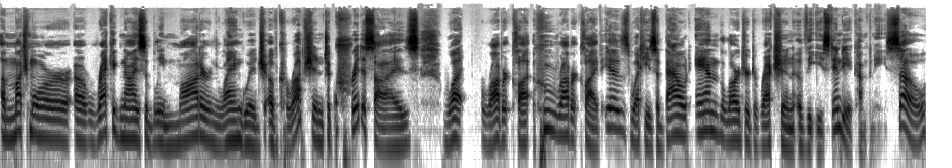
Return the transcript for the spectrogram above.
a much more uh, recognizably modern language of corruption to criticize what Robert who Robert Clive is, what he's about, and the larger direction of the East India Company. So,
